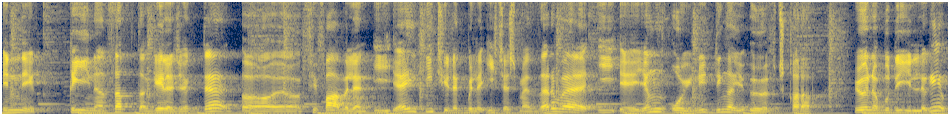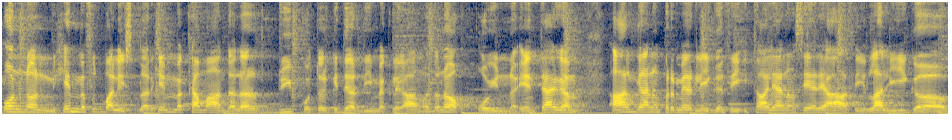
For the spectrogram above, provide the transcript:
Inni kıynansak da gelecekte e, FIFA bilen EA hiç ilek bile içeşmezler ve EA'ın oyunu dinayı öz çıkarar. Yöne bu değilleri ondan hem futbolistler hem komandalar düyüp kotor gider diýmekle anladan ok oyunnu entegem Almanyanyň Premier Ligasi, Italiýanyň Serie A, La Liga,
